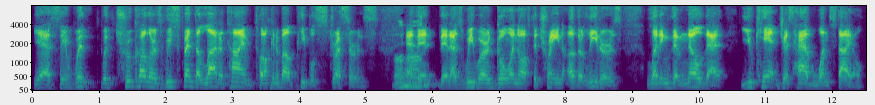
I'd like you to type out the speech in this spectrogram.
Yeah, see, with with True Colors, we spent a lot of time talking about people's stressors, Mhm. and then then as we were going off to train other leaders, letting them know that you can't just have one style.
